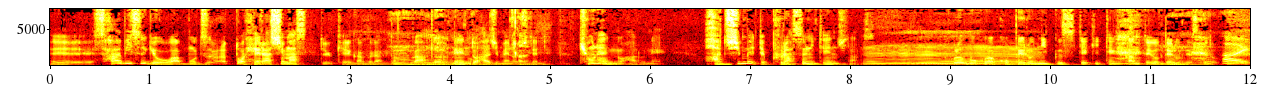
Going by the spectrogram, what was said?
えー、サービス業はもうずっと減らしますっていう計画だったのが年度初めの時点で。去年の春ね初めてプラスに転じたんですこれを僕はコペルニクス的転換と呼んでるんですけど、はい、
